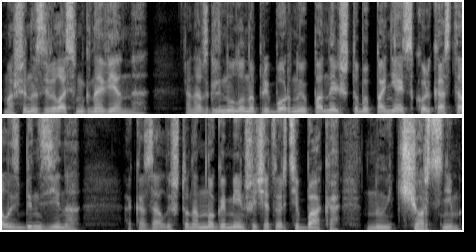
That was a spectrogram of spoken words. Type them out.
Машина завелась мгновенно. Она взглянула на приборную панель, чтобы понять, сколько осталось бензина. Оказалось, что намного меньше четверти бака. Ну и черт с ним.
